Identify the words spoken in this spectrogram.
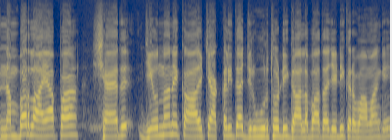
ਨੰਬਰ ਲਾਇਆ ਆਪਾਂ, ਸ਼ਾਇਦ ਜੇ ਉਹਨਾਂ ਨੇ ਕਾਲ ਚੱਕ ਲਈ ਤਾਂ ਜ਼ਰੂਰ ਤੁਹਾਡੀ ਗੱਲਬਾਤ ਆ ਜਿਹੜੀ ਕਰਵਾਵਾਂਗੇ।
